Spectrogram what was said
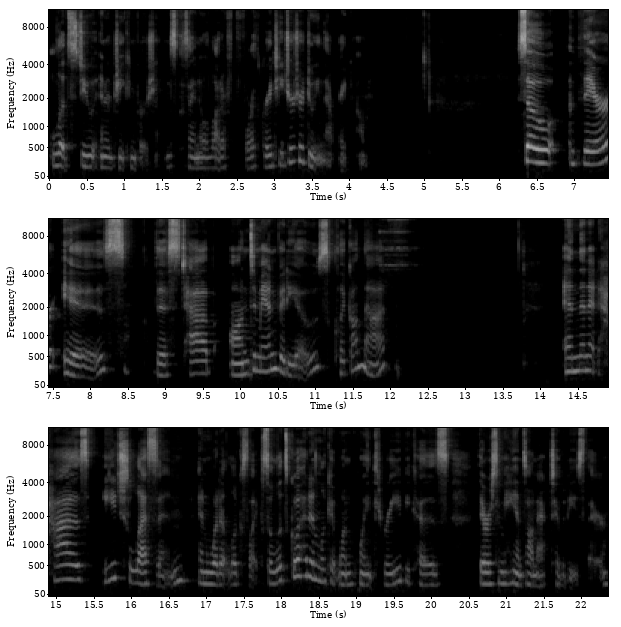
let's do energy conversions because I know a lot of fourth grade teachers are doing that right now. So there is this tab on demand videos. Click on that. And then it has each lesson and what it looks like. So let's go ahead and look at 1.3 because there are some hands-on activities there.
